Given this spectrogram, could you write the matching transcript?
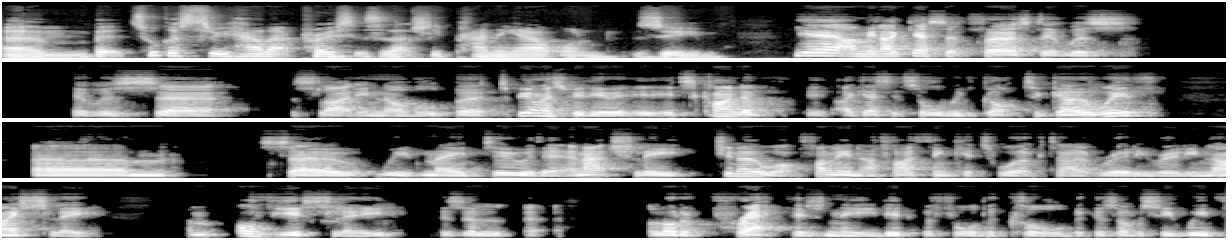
Um, but talk us through how that process is actually panning out on zoom. Yeah i mean i guess at first it was it was uh, slightly novel. But to be honest with you, it, it's kind of, I guess it's all we've got to go with. Um, so we've made do with it. And actually, do you know what? Funnily enough, I think it's worked out really, really nicely. Um, obviously, there's a, a lot of prep is needed before the call because obviously we've,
